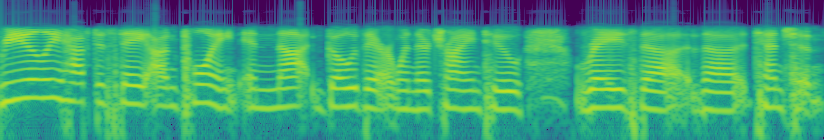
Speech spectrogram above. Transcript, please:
really have to stay on point and not go there when they're trying to raise the the tension.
